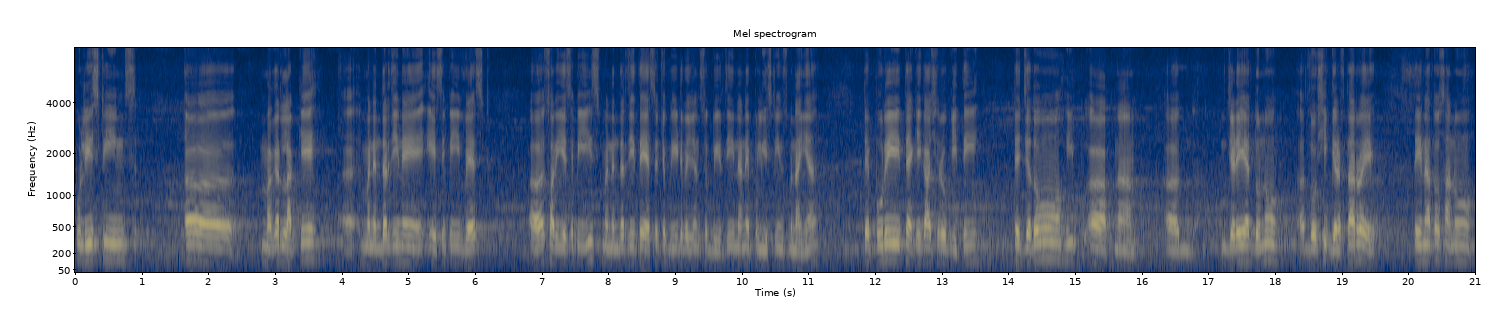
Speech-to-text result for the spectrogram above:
ਪੁਲਿਸ ਟੀਮਸ ਮਗਰ ਲੱਗ ਕੇ ਮਨਿੰਦਰ ਜੀ ਨੇ ACP west sorry ACP east Maninder ji ਤੇ ਐਸਐਚਓ ਬੀ ਡਿਵੀਜ਼ਨ ਸੁਖਬੀਰ ਜੀ ਇਹਨਾਂ ਨੇ ਪੁਲਿਸ ਟੀਮਸ ਬਣਾਈਆਂ ਤੇ ਪੂਰੀ ਤਹਿਕੀਕਾਤ ਸ਼ੁਰੂ ਕੀਤੀ ਤੇ ਜਦੋਂ ਹੀ ਆਪਣਾ ਜਿਹੜੇ ਇਹ ਦੋਨੋਂ ਦੋਸ਼ੀ ਗ੍ਰਿਫਤਾਰ ਹੋਏ ਤੇ ਇਹਨਾਂ ਤੋਂ ਸਾਨੂੰ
